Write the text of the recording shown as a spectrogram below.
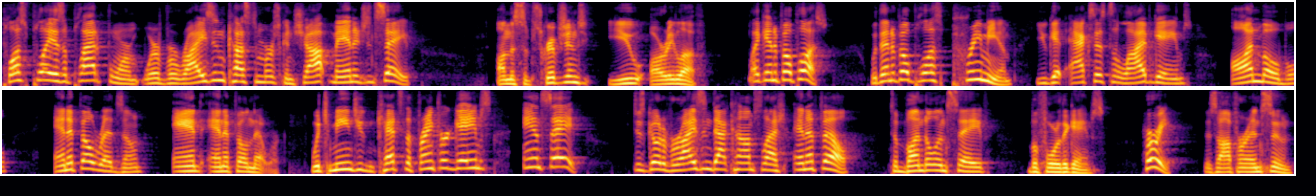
Plus Play is a platform where Verizon customers can shop, manage, and save on the subscriptions you already love, like NFL Plus. With NFL Plus Premium, you get access to live games on mobile, NFL Red Zone, and NFL Network, which means you can catch the Frankfurt games and save. Just go to verizon.com slash NFL to bundle and save before the games. Hurry, this offer ends soon.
